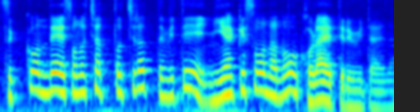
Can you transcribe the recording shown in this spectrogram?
突っ込んでそのチャットちらっと見てにやけそうなのをこらえてるみたいな。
